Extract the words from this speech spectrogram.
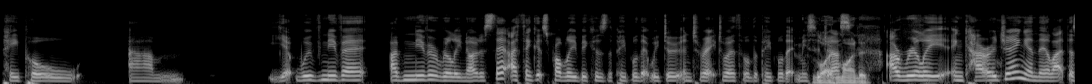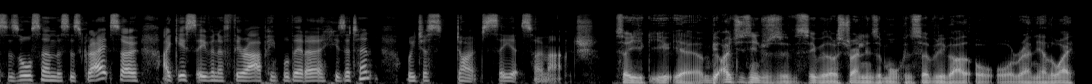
people um yeah, we've never I've never really noticed that. I think it's probably because the people that we do interact with or the people that message us Like-minded. are really encouraging and they're like, this is awesome, this is great. So I guess even if there are people that are hesitant, we just don't see it so much. So you, you yeah, I'm I'm just interested to see whether Australians are more conservative or, or, or around the other way.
